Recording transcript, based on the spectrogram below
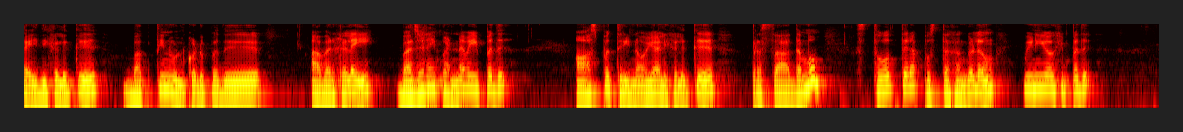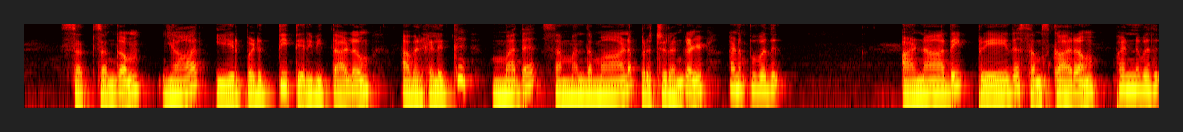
கைதிகளுக்கு பக்தி நூல் கொடுப்பது அவர்களை பஜனை பண்ண வைப்பது ஆஸ்பத்திரி நோயாளிகளுக்கு பிரசாதமும் ஸ்தோத்திர புஸ்தகங்களும் விநியோகிப்பது. சத்சங்கம் யார் ஏற்படுத்தி தெரிவித்தாலும் அவர்களுக்கு மத சம்பந்தமான பிரச்சுரங்கள் அனுப்புவது. அனாதை பிரேத சம்ஸ்காரம் பண்ணுவது.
